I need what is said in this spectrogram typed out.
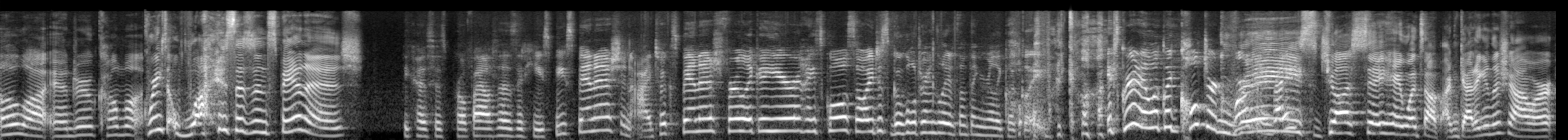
Hola, Andrew. Come on. Grace, why is this in Spanish? Because his profile says that he speaks Spanish and I took Spanish for like a year in high school, so I just Google translated something really oh quickly. Oh my God. It's great. I look like cultured and working, right? Just say, hey, what's up? I'm getting in the shower.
